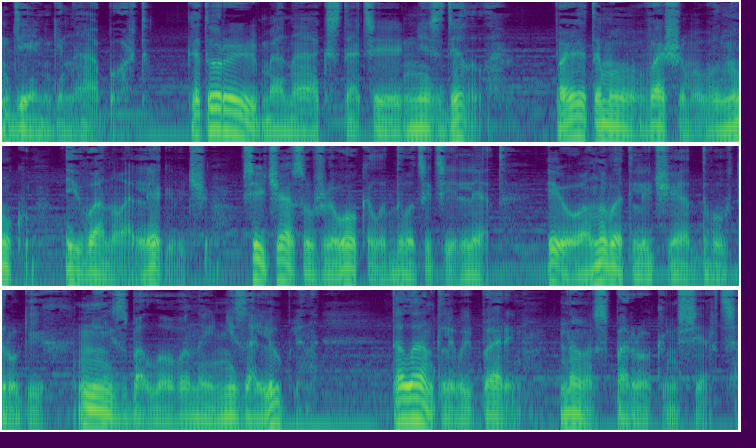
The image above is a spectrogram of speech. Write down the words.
деньги на аборт, который она, кстати, не сделала. Поэтому вашему внуку, Ивану Олеговичу, Сейчас уже около 20 лет, и он, в отличие от двух других, не избалован и не залюблен. Талантливый парень, но с пороком сердца.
